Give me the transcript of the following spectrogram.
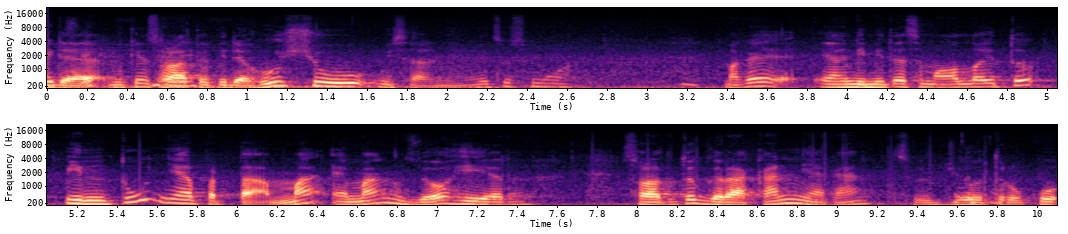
tidak, sih. mungkin sholatnya tidak khusyuk misalnya, itu semua. Makanya yang diminta sama Allah itu pintunya pertama emang zohir Sholat itu gerakannya kan, sujud, ruku.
